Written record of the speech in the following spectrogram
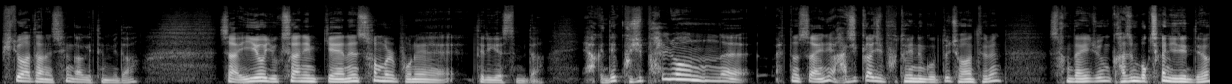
필요하다는 생각이 듭니다. 자, 2564님께는 선물 보내드리겠습니다. 야, 근데 98년에 했던 사인이 아직까지 붙어 있는 것도 저한테는 상당히 좀 가슴 벅찬 일인데요.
